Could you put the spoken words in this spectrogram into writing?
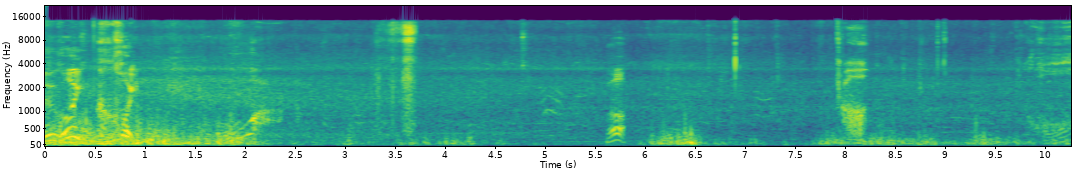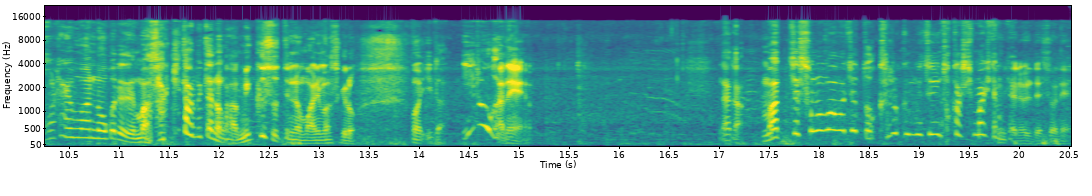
すごい濃い。うわ。お。あ。これは濃厚で、まあ、さっき食べたのがミックスっていうのもありますけど、まあ、色がねなんか抹茶そのままちょっと軽く水に溶かしましたみたいな色ですよね。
